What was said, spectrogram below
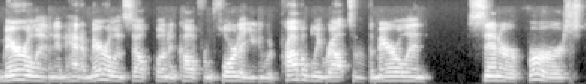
Maryland and had a Maryland cell phone and called from Florida, you would probably route to the Maryland center first.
